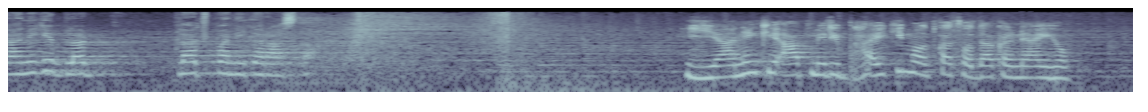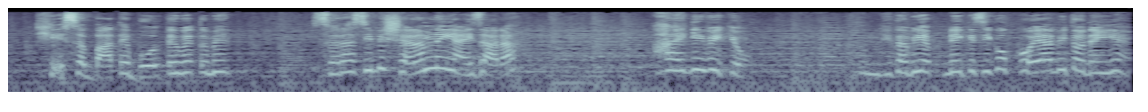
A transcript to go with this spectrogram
यानी कि ब्लड ब्लड बनी का रास्ता। यानी कि आप मेरी भाई की मौत का सौदा करने आई हो। ये सब बातें बोलते हुए तुम्हें जरा सी भी शर्म नहीं आई जारा? आएगी भी क्यों? तुमने कभी अपने किसी को खोया भी तो नहीं है।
